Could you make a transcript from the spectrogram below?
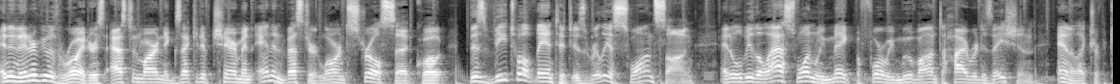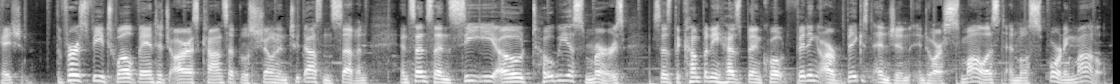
In an interview with Reuters, Aston Martin executive chairman and investor Lawrence Stroll said, quote, This V12 Vantage is really a swan song, and it will be the last one we make before we move on to hybridization and electrification. The first V12 Vantage RS concept was shown in 2007, and since then, CEO Tobias Moers says the company has been, quote, fitting our biggest engine into our smallest and most sporting model.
